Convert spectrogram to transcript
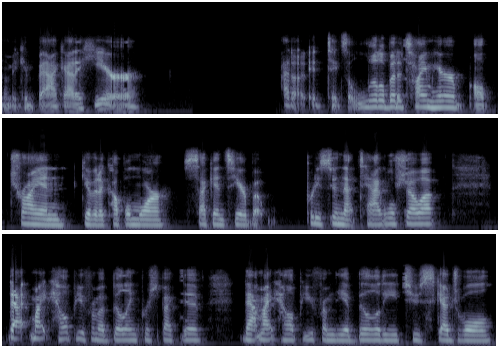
Let me get back out of here. I don't, it takes a little bit of time here. I'll try and give it a couple more seconds here, but pretty soon that tag will show up. That might help you from a billing perspective. That might help you from the ability to schedule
